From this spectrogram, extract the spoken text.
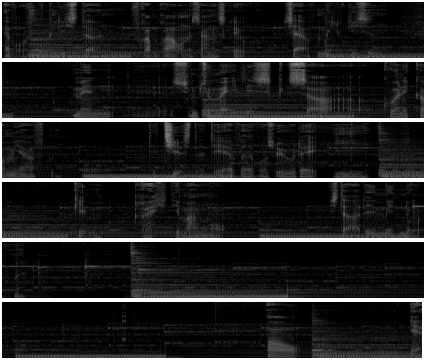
er vores vokalist og en fremragende sangskriver, især på melodisiden. Men øh, symptomatisk, så kunne han ikke komme i aften. Det er tirsdag, det har været vores øvedag i gennem rigtig mange år. Vi startede i midten af Og ja,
